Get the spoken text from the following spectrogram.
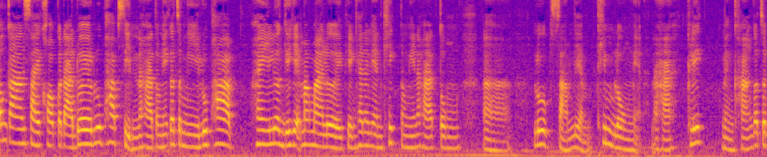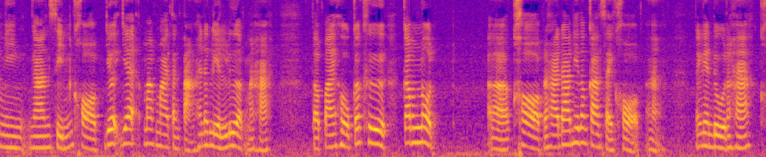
ต้องการใส่ขอบกระดาษด้วยรูปภาพศิลป์นะคะ ตรงนี้ก็จะมีรูปภาพให้เลือกเยอะแยะมากมายเลย เพียงแค่นักเรียนคลิกตรงนี้นะคะ ตรงรูปสามเหลี่ยมทิ่มลงเนี่ยนะคะ คลิกหนึ่งครั้งก็จะมีงานศิลป์ขอบเยอะแยะมากมายต่างๆ ให้นักเรียนเลือกนะคะ ต่อไป 6 ก็คือกำหนดอขอบนะคะ ด้านที่ต้องการใส่ขอบอนักเรียนดูนะคะ ข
